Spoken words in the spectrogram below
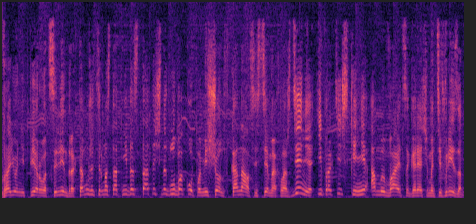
в районе первого цилиндра. К тому же термостат недостаточно глубоко помещен в канал системы охлаждения и практически не омывается горячим антифризом.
